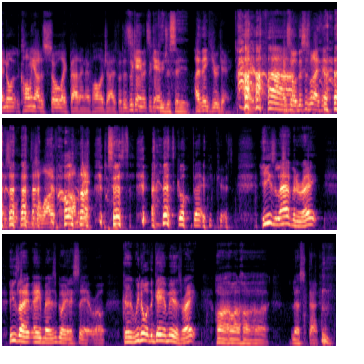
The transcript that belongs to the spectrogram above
I know calling out is so like bad, and I apologize, but it's a game. It's a game. You just say I think you're gay. right? and so this is what I think. This is, there's a lot of Hold dominate. on. Let's, let's go back because he's laughing, right? He's like, hey man, let's go ahead and say it, bro. Cause we know what the game is, right? Hold on, hold on, hold on, hold on. Let's that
